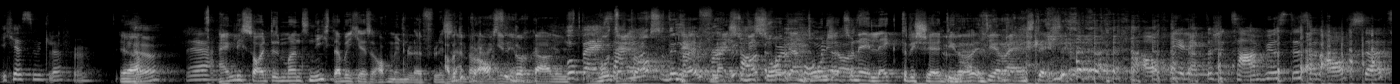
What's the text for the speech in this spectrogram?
ich esse mit Löffel. Ja? Ja. Eigentlich sollte man es nicht, aber ich esse auch mit dem Löffel. Ist aber du brauchst ihn doch gar nicht. Wobei ich Wozu brauchst du den Löffel? Weißt du wieso? Der Antonio hat so eine elektrische, die, die er reinsteckt. Auf die elektrische Zahnbürste, so ein Aufsatz.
